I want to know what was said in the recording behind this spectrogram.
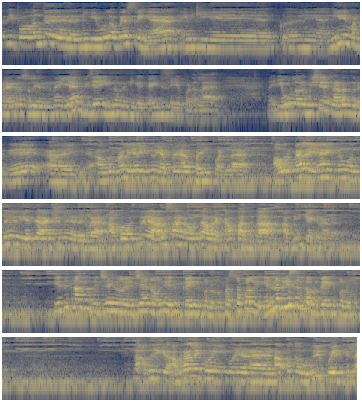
சரி இப்போ வந்து நீங்க இவ்வளவு பேசுறீங்க. இன்னைக்கு நீங்க நீதிமன்றம் என்ன சொல்லியிருக்குன்னா ஏன் விஜய் இன்னும் நீங்க கைது செய்யப்படல? இவ்வளவு விஷயம் நடந்திருக்கு. அவர் மேல ஏன் இன்னும் எஃப்ஐஆர் ஃபைல் பண்ணல? அவர் மேல ஏன் இன்னும் வந்து எந்த ஆக்ஷனும் எடுக்கல? அப்போ வந்து அரசாங்கம் வந்து அவரை காப்பாத்துதா அப்படின்னு கேக்குறாங்க. எதுக்காக விஜய் விஜயனை வந்து எதுக்கு கைது பண்ணணும்? ஃபர்ஸ்ட் ஆஃப் ஆல் என்ன ரீசனுக்கு அவர் கைது பண்ணணும்? இல்ல, அவரு அவரால் இப்போ நாற்பத்தோரு உயிர் போயிருக்குல்ல.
